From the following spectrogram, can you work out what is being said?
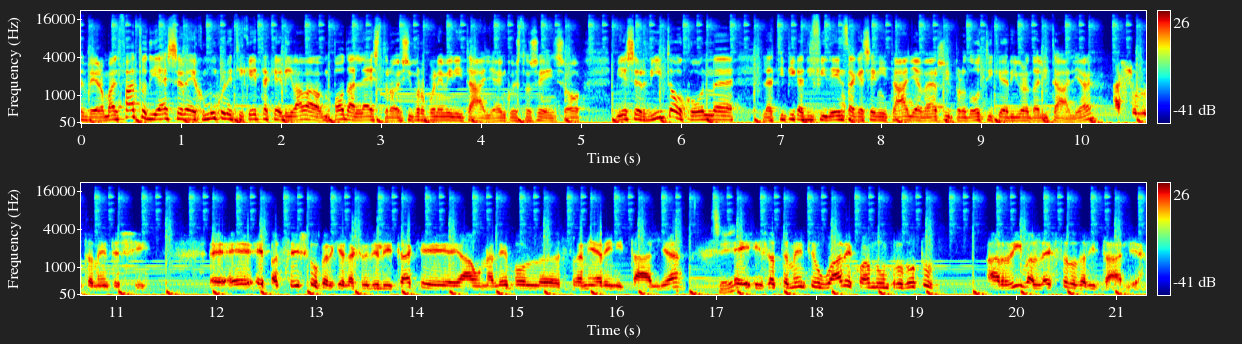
È vero, ma il fatto di essere comunque un'etichetta che arrivava un po' dall'estero e si proponeva in Italia, in questo senso, vi è servito con eh, la tipica diffidenza che c'è in Italia verso i prodotti che arrivano dall'Italia? Assolutamente sì. È, è- è pazzesco perché la credibilità che ha una label straniera in Italia Sì. è esattamente uguale quando un prodotto arriva all'estero dall'Italia.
